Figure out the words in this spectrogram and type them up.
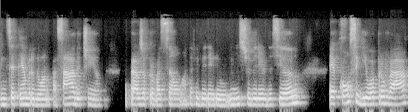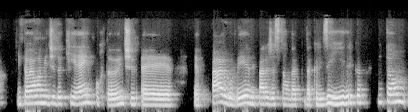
em setembro do ano passado e tinha o prazo de aprovação até fevereiro, início de fevereiro desse ano, é, conseguiu aprovar. Então, é uma medida que é importante é, é, para o governo e para a gestão da, da crise hídrica. Então,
